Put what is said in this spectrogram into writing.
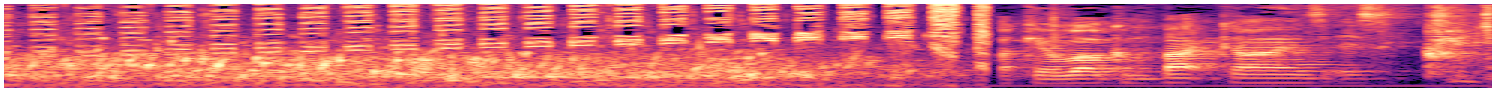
Okay, welcome back guys, it's Cringe!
